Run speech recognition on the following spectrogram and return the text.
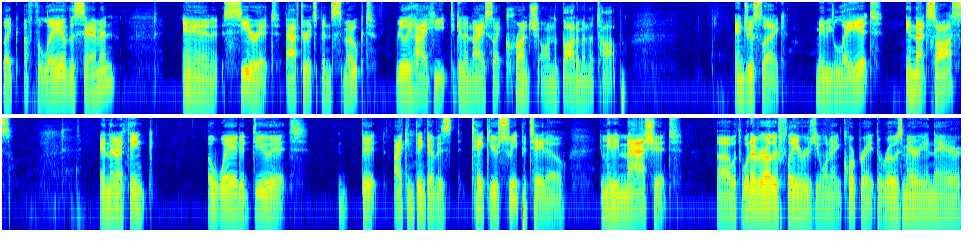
like a fillet of the salmon and sear it after it's been smoked, really high heat to get a nice like crunch on the bottom and the top. And just like maybe lay it in that sauce. And then I think a way to do it that I can think of is take your sweet potato and maybe mash it uh, with whatever other flavors you want to incorporate the rosemary in there,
